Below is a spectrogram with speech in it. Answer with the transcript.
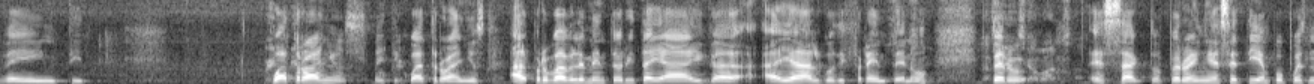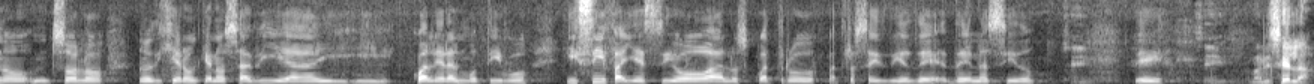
24 años, 24 años. Ah, probablemente ahorita ya haya, haya algo diferente, ¿no? la pero avanza, ¿no? exacto, pero en ese tiempo pues no solo nos dijeron que no sabía y, y cuál era el motivo y sí falleció a los cuatro, cuatro o seis días de, de nacido. Sí. Sí. Marisela,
